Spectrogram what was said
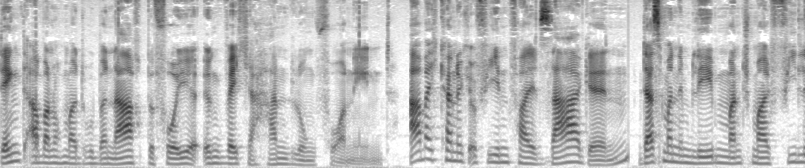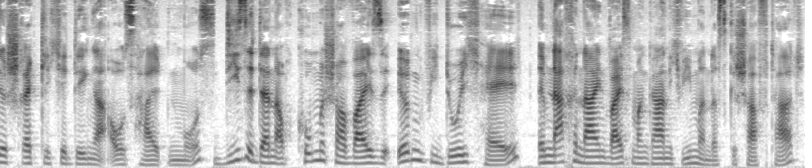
denkt aber nochmal drüber nach, bevor ihr irgendwelche Handlungen vornehmt. Aber ich kann euch auf jeden Fall sagen, dass man im Leben manchmal viele schreckliche Dinge aushalten muss, diese dann auch komischerweise irgendwie durchhält. Im Nachhinein weiß man gar nicht, wie man das geschafft hat.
